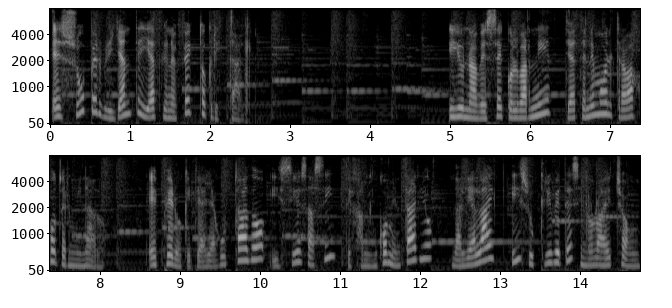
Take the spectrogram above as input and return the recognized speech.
es súper brillante y hace un efecto cristal. Y una vez seco el barniz ya tenemos el trabajo terminado. Espero que te haya gustado y si es así déjame un comentario, dale a like y suscríbete si no lo has hecho aún.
